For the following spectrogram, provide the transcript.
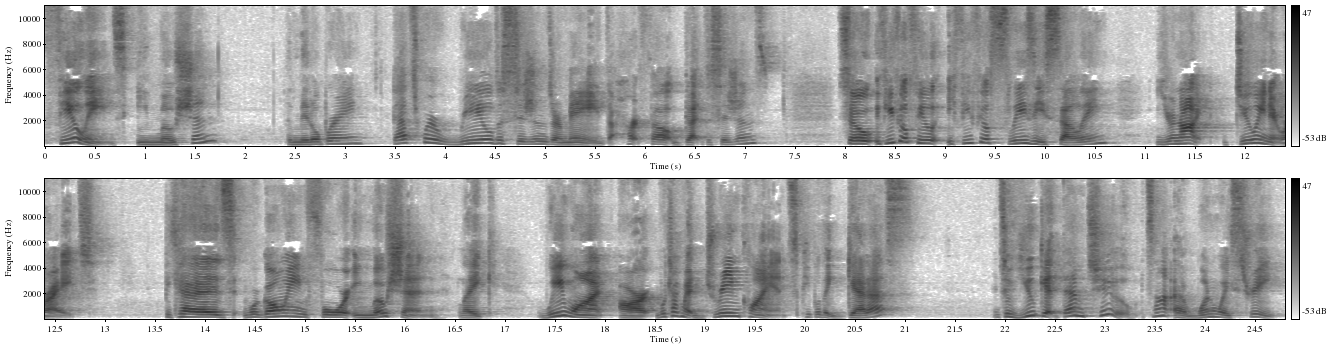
feelings, emotion, the middle brain, that's where real decisions are made, the heartfelt gut decisions. So if you feel, feel if you feel sleazy selling, you're not doing it right. Because we're going for emotion. Like we want our we're talking about dream clients, people that get us and so you get them too. It's not a one way street.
